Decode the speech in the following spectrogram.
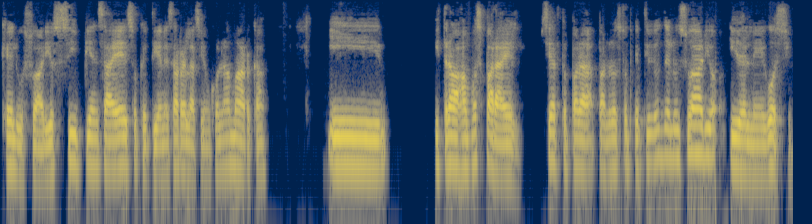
que el usuario sí piensa eso, que tiene esa relación con la marca y trabajamos para él. ¿cierto? Para, los objetivos del usuario y del negocio,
